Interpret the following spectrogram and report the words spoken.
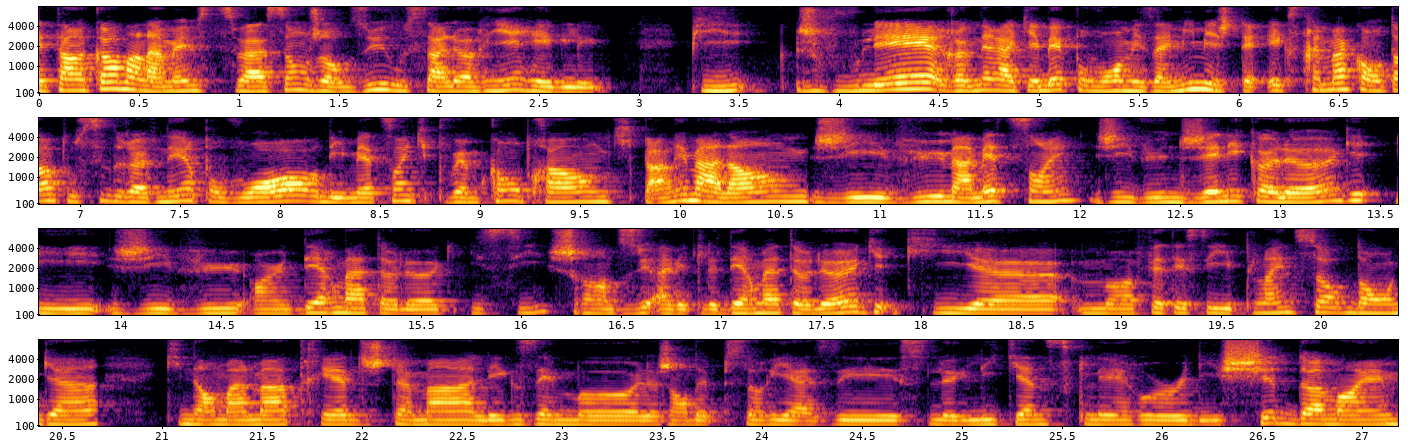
être encore dans la même situation aujourd'hui où ça n'a rien réglé. Puis je voulais revenir à Québec pour voir mes amis, mais j'étais extrêmement contente aussi de revenir pour voir des médecins qui pouvaient me comprendre, qui parlaient ma langue. J'ai vu ma médecin, j'ai vu une gynécologue et j'ai vu un dermatologue ici. Je suis rendue avec le dermatologue qui euh, m'a fait essayer plein de sortes d'onguents, qui normalement traite justement l'eczéma, le genre de psoriasis, le lichen scléreux, des shit de même.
